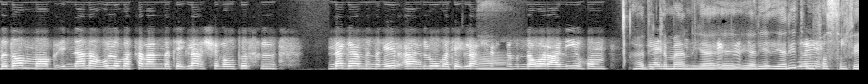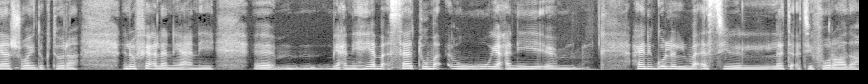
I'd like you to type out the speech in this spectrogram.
بضمة بإن أنا أقول له مثلا ما تقلقش لو طفل نجا من غير أهله ما تقلقش آه. إحنا بندور عليهم. هذه يعني كمان يا يا ريت نفصل فيها شوي دكتورة إنه فعلا يعني يعني هي مأساة ويعني خلينا نقول المآسي لا تأتي فرادى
